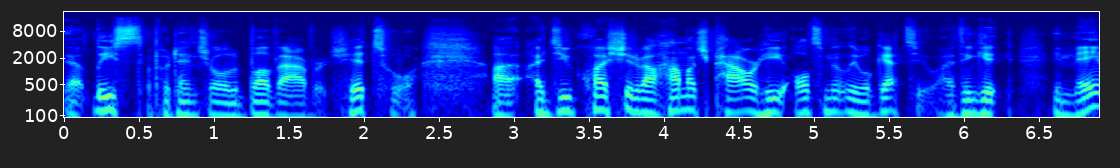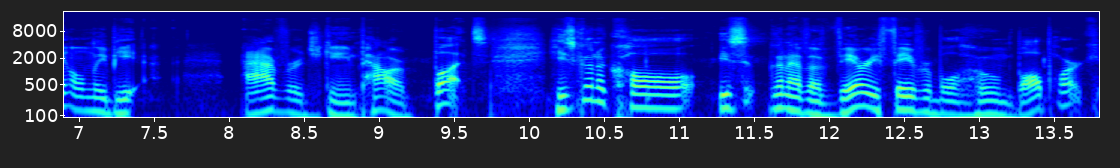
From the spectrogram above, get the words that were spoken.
at least a potential above average hit tool. Uh, I do question about how much power he ultimately will get to. I think it, it may only be average game power, but he's going to call, he's going to have a very favorable home ballpark,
